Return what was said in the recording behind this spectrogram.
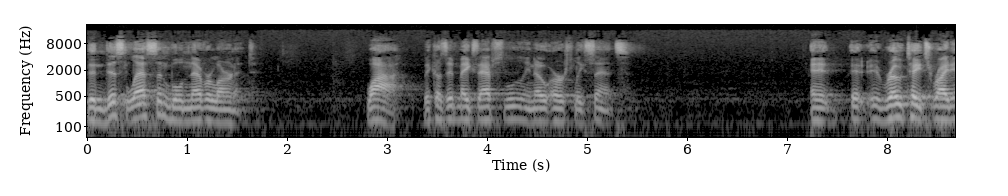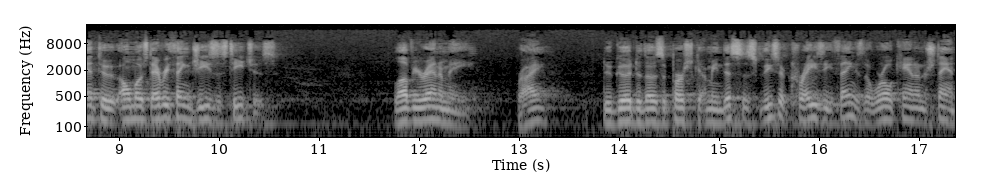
then this lesson will never learn it. Why? Because it makes absolutely no earthly sense. And it, it, it rotates right into almost everything Jesus teaches. Love your enemy, right? Do good to those that persecute. I mean, this is, these are crazy things the world can't understand.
